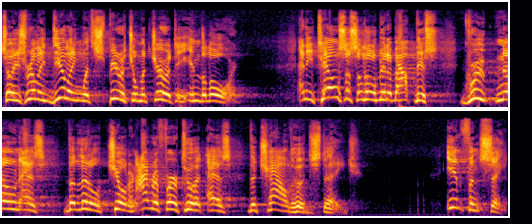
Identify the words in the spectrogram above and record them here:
So he's really dealing with spiritual maturity in the Lord. And he tells us a little bit about this group known as the little children. I refer to it as the childhood stage. Infancy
